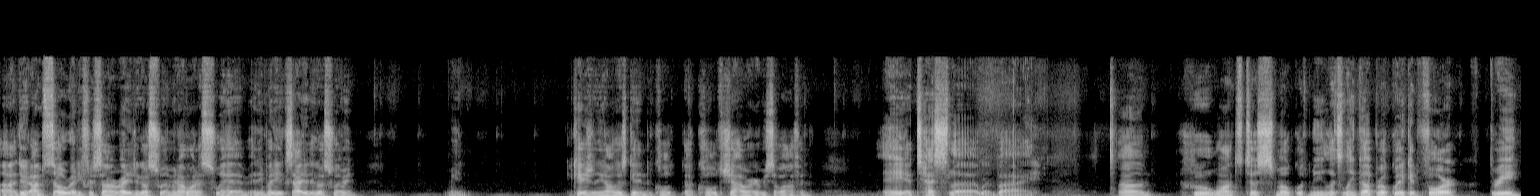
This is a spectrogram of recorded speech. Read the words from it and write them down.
Uh, dude, I'm so ready for summer. I'm ready to go swimming. I want to swim. Anybody excited to go swimming? I mean, occasionally I'll just get in a cold a cold shower every so often. Hey, a Tesla went by. Um, who wants to smoke with me? Let's link up real quick at four, three.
